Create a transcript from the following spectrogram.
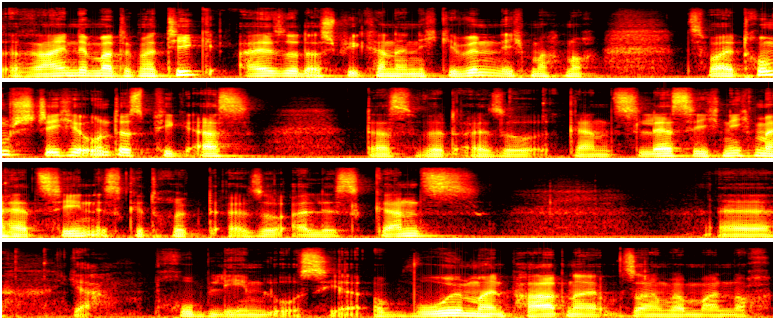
reine Mathematik, also das Spiel kann er nicht gewinnen. Ich mache noch zwei Trumpfstiche und das Pik Ass das wird also ganz lässig, nicht mal Herz 10 ist gedrückt, also alles ganz äh, ja, problemlos hier, obwohl mein Partner, sagen wir mal, noch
